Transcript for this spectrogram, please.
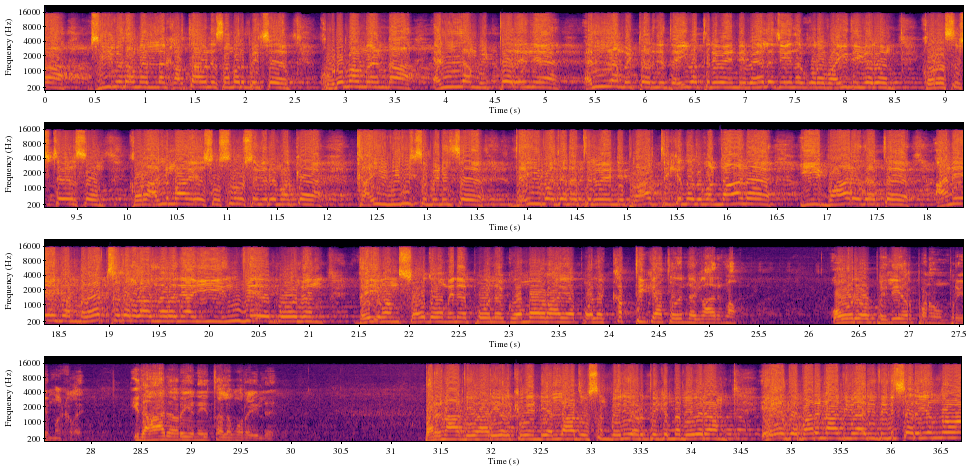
ജീവിതമെല്ലാം കർത്താവിന് സമർപ്പിച്ച് കുടുംബം വേണ്ട എല്ലാം വിട്ടെറിഞ്ഞ് എല്ലാം വിട്ടെറിഞ്ഞ് ദൈവത്തിന് വേണ്ടി വേല ചെയ്യുന്ന കുറെ വൈദികരും കുറെ സിസ്റ്റേഴ്സും കുറെ അൽമായ ശുശ്രൂഷകരുമൊക്കെ കൈ വിരിച്ചു പിടിച്ച് ദൈവജനത്തിന് വേണ്ടി പ്രാർത്ഥിക്കുന്നത് കൊണ്ടാണ് ഈ ഭാരതത്ത് അനേകം മ്ലേച്ഛതകളാൽ നിറഞ്ഞ ഈ ഇന്ത്യയെ പോലും ദൈവം സോതോമിനെ പോലെ ഗൊമോറായ പോലെ കത്തിക്കാത്തതിന്റെ കാരണം. ഓരോ ബലിയർപ്പണവും പ്രിയമക്കളെ ഇതാരറിയണ ഈ തലമുറയിൽ? ഭരണാധികാരികൾക്ക് വേണ്ടി എല്ലാ ദിവസവും ബലിയർപ്പിക്കുന്ന വിവരം ഏത് ഭരണാധികാരി തിരിച്ചറിയുന്നു?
